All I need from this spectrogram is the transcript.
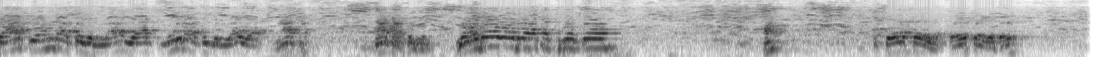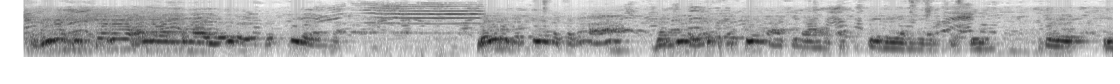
ಯಾಕೆ ಒಂದು ಹಾಕೋದಿಲ್ಲ ಯಾಕೆ ಮೂರು ಹಾಕೋದಿಲ್ಲ ಯಾಕೆ ನಾಲ್ಕು? ನಾಲ್ಕು ಹಾಕೋದಿಲ್ಲ ಎರಡೇ ಎರಡು ಯಾಕೆ ಹಾಕ್ಬೇಕು ಕೇಳ್ತಾ ಇಲ್ಲ ವಯಸ್ಸಾಗಿದೆ ಗುರು ಶಿಷ್ಯರು ಅನ್ನುವಂತಹ ಎರಡು ವ್ಯಕ್ತಿಗಳನ್ನ ಎರಡು ಗಟ್ಟಿಯನ್ನು ಸದಾ ಗದ್ದಲ ಎರಡು ಗಟ್ಟಿಯನ್ನು ಹಾಕಿ ನಾವು ಹಚ್ಚುತ್ತೇವೆ ಅನ್ನುವಂಥದ್ದು ಇದು ಈ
